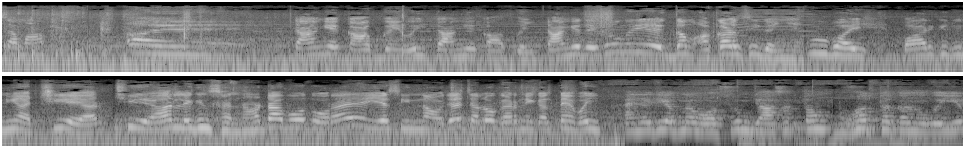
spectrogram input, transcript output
समाप्त। आए। टांगे काप गई भाई टांगे काप गई। टांगे देखो, मेरी एकदम अकड़ सी गई है। ओ भाई, बाहर की दुनिया अच्छी है यार। अच्छी है यार, लेकिन सन्नाटा बहुत हो रहा है, ये सीन ना हो जाए। चलो, घर निकलते हैं भाई फाइनली अब मैं वॉशरूम जा सकता हूँ। बहुत थकन हो गई है,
